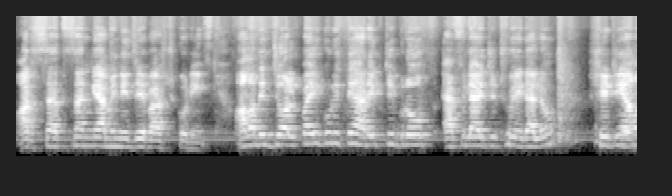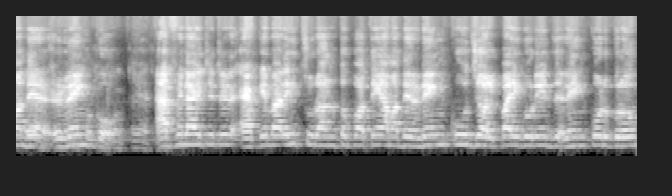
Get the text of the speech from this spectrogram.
আর সৎসঙ্গে আমি নিজে বাস করি। আমাদের জলপাইগুড়িতে আরেকটি গ্রুপ অ্যাফিলাইটেড হয়ে গেল। সেটি আমাদের রেঙ্কো। অ্যাফিলাইটেডের একেবারেই চূড়ান্ত পথে আমাদের রেঙ্কো জলপাইগুড়ির রেঙ্কোর গ্রুপ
